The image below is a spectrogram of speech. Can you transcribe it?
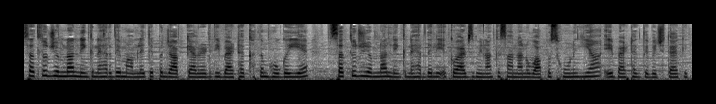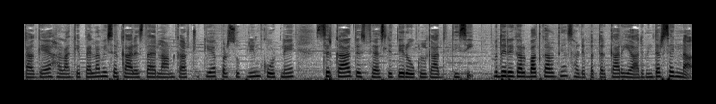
ਸਤਲੁਜ ਯਮੁਨਾ ਲਿੰਕ ਨਹਿਰ ਦੇ ਮਾਮਲੇ ਤੇ ਪੰਜਾਬ ਕੈਬਨਿਟ ਦੀ ਬੈਠਕ ਖਤਮ ਹੋ ਗਈ ਹੈ। ਸਤਲੁਜ ਯਮੁਨਾ ਲਿੰਕ ਨਹਿਰ ਦੇ ਲਈ ਐਕਵਾਇਰਡ ਜ਼ਮੀਨਾਂ ਕਿਸਾਨਾਂ ਨੂੰ ਵਾਪਸ ਹੋਣਗੀਆਂ। ਇਹ ਬੈਠਕ ਦੇ ਵਿੱਚ ਤੈਅ ਕੀਤਾ ਗਿਆ ਹਾਲਾਂਕਿ ਪਹਿਲਾਂ ਵੀ ਸਰਕਾਰ ਇਸ ਦਾ ਐਲਾਨ ਕਰ ਚੁੱਕੀ ਹੈ, ਪਰ ਸੁਪਰੀਮ ਕੋਰਟ ਨੇ ਸਰਕਾਰ ਦੇ ਇਸ ਫੈਸਲੇ ਤੇ ਰੋਕ ਲਗਾ ਦਿੱਤੀ ਸੀ। ਵਧੇਰੇ ਗੱਲਬਾਤ ਕਰਦੇ ਹਾਂ ਸਾਡੇ ਪੱਤਰਕਾਰ ਯਾਦਵਿੰਦਰ ਸਿੰਘ ਨਾਲ।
